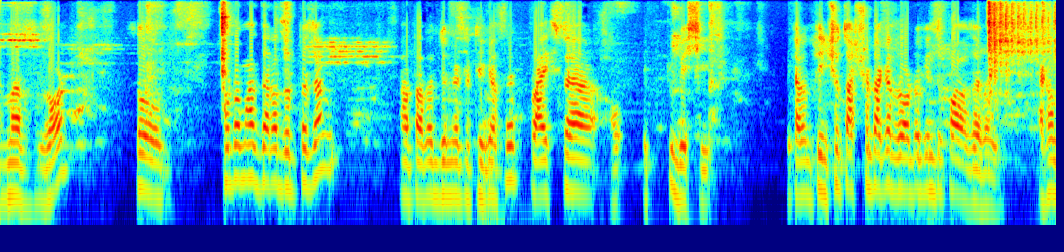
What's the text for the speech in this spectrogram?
আপনার রড। তো ছোট মাছ যারা ধরতে চান তাদের জন্য এটা ঠিক আছে। প্রাইসটা একটু বেশি। কারণ তিনশো চারশো টাকার রডও কিন্তু পাওয়া যায় ভাই। এখন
